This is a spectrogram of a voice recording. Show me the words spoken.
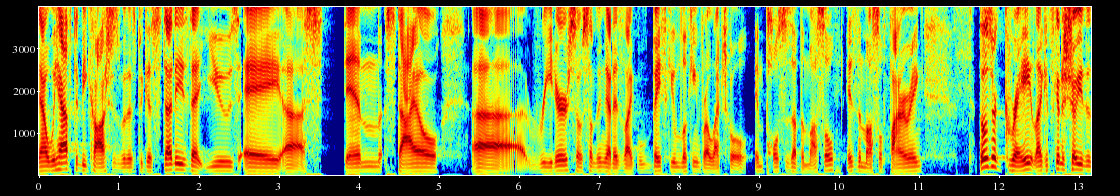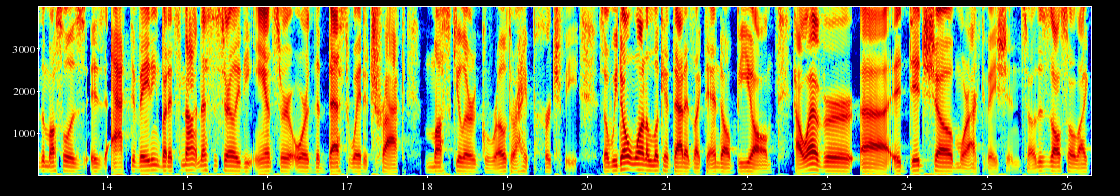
Now we have to be cautious with this because studies that use a uh, stem style uh, reader, so something that is like basically looking for electrical impulses of the muscle. Is the muscle firing? Those are great. Like it's going to show you that the muscle is is activating, but it's not necessarily the answer or the best way to track muscular growth or hypertrophy. So we don't want to look at that as like the end all be all. However, uh, it did show more activation. So this is also like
